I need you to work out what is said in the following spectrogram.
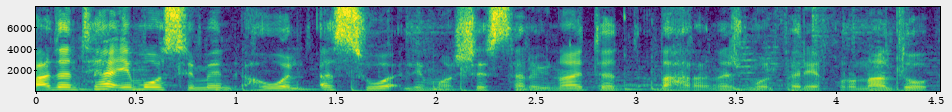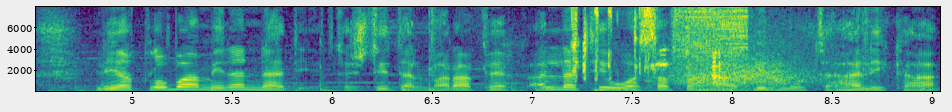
بعد انتهاء موسم هو الأسوأ لمانشستر يونايتد. ظهر نجم الفريق رونالدو ليطلب من النادي تجديد المرافق التي وصفها بالمتهالكة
